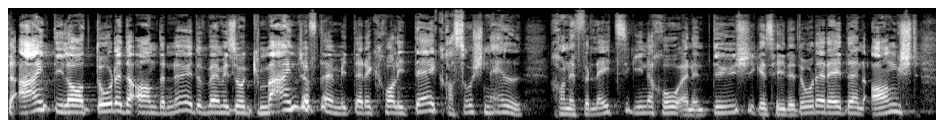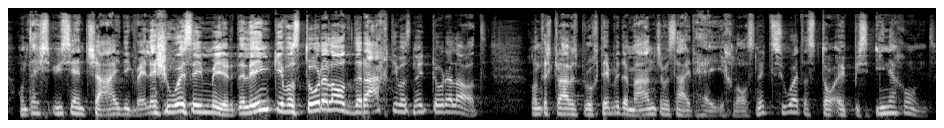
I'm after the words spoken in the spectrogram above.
Der eine lädt durch, der andere nicht. Und wenn wir so eine Gemeinschaft haben mit dieser Qualität, kann so schnell kann eine Verletzung reinkommen, eine Enttäuschung, ein Hindurchreden, eine Angst. Und das ist unsere Entscheidung. Welche Schuhe sind wir? Der Linke, der es durchlässt, oder der Rechte, der es nicht durchlässt? Und ich glaube, es braucht immer den Menschen, der sagt, hey, ich lasse nicht zu, dass da etwas reinkommt.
